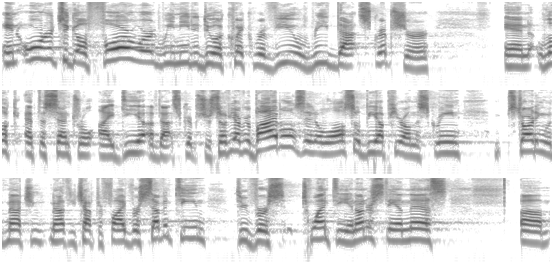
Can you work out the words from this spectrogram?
in order to go forward, we need to do a quick review, read that scripture, and look at the central idea of that scripture. So if you have your Bibles, it will also be up here on the screen, starting with Matthew, Matthew chapter 5, verse 17 through verse 20. And understand this um,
